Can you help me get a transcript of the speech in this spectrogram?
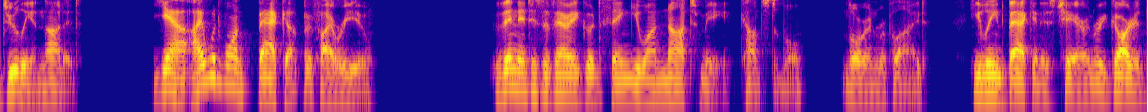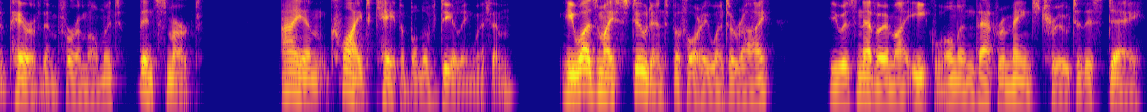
Julian nodded. Yeah, I would want backup if I were you. Then it is a very good thing you are not me, Constable, Loren replied. He leaned back in his chair and regarded the pair of them for a moment, then smirked. I am quite capable of dealing with him. He was my student before he went awry, he was never my equal, and that remains true to this day.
